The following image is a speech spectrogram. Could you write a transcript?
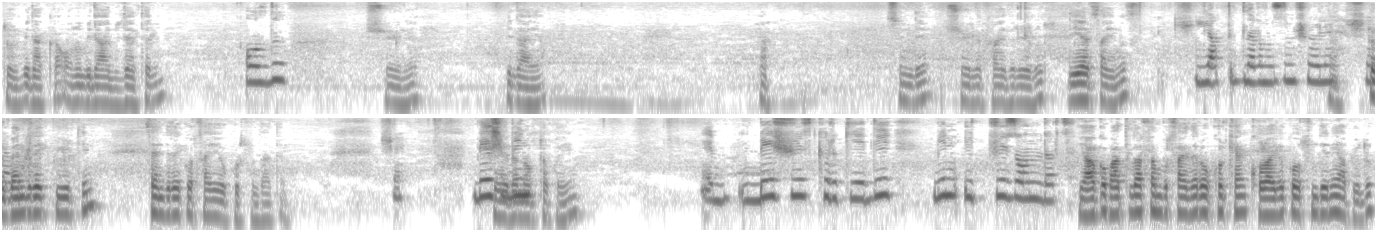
Dur bir dakika onu bir daha düzeltelim. oldu. Şöyle. Bir daha yap. Heh. Şimdi şöyle kaydırıyoruz. Diğer sayımız. Şu yaptıklarımızın şöyle şey, Dur ben direkt büyüteyim. Sen direkt o sayıyı okursun zaten. şey. Şuraya da 5000 nokta koyayım. e, 547 1314 Yakup hatırlarsan bu sayıları okurken kolaylık olsun diye ne yapıyorduk?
